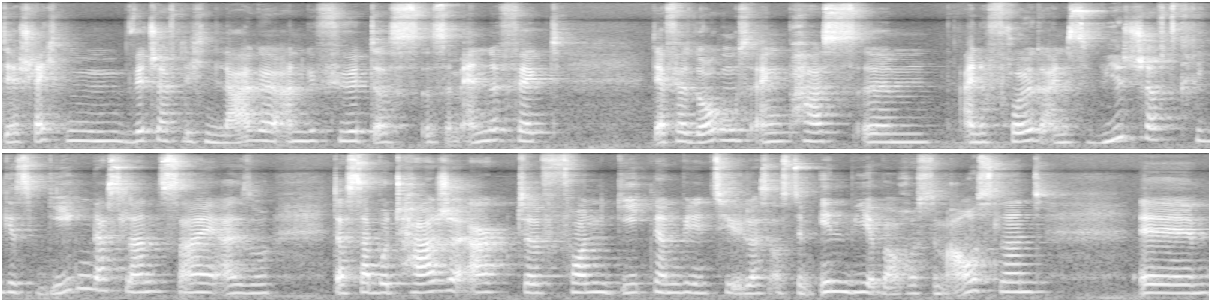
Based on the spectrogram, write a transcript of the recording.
der schlechten wirtschaftlichen Lage angeführt, dass es im Endeffekt der Versorgungsengpass ähm, eine Folge eines Wirtschaftskrieges gegen das Land sei, also dass Sabotageakte von Gegnern Venezuelas aus dem Innen- wie aber auch aus dem Ausland äh,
